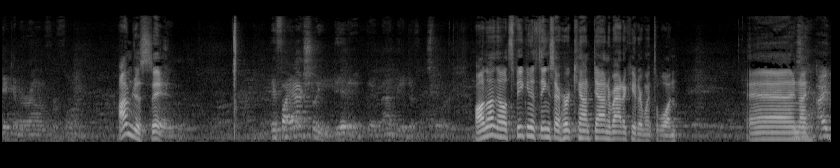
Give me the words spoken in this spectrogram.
kicking around for fun. I'm just saying. If I actually did it, then that'd be a different story. On that note, speaking of things I heard Countdown, Eradicator went to one, and I. I,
